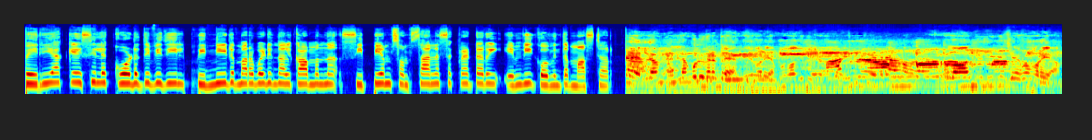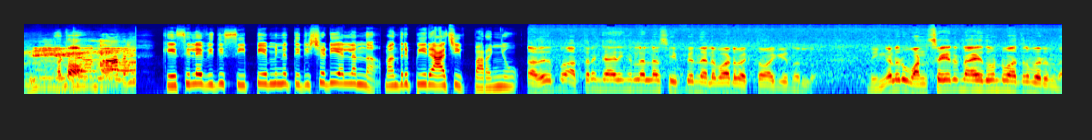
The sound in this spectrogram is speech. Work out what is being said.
പെരിയ കേസിലെ കോടതി വിധിയിൽ പിന്നീട് മറുപടി നൽകാമെന്ന് സി പി എം സംസ്ഥാന secretary M V Govindan master. എല്ലാം കൂടി കേട്ടോ? കേസിലെ വിധി സി പി എമ്മിന് തിരിച്ചടിയല്ലെന്ന് മന്ത്രി പി രാജീവ് പറഞ്ഞു. അതിപ്പോ അത്തരം കാര്യങ്ങളിലെല്ലാം സി പി എം നിലപാട് വ്യക്തമാക്കിയിരുന്നല്ലോ നിങ്ങളൊരു വൺ സൈഡഡ് ആയതുകൊണ്ട് മാത്രം വരുന്ന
